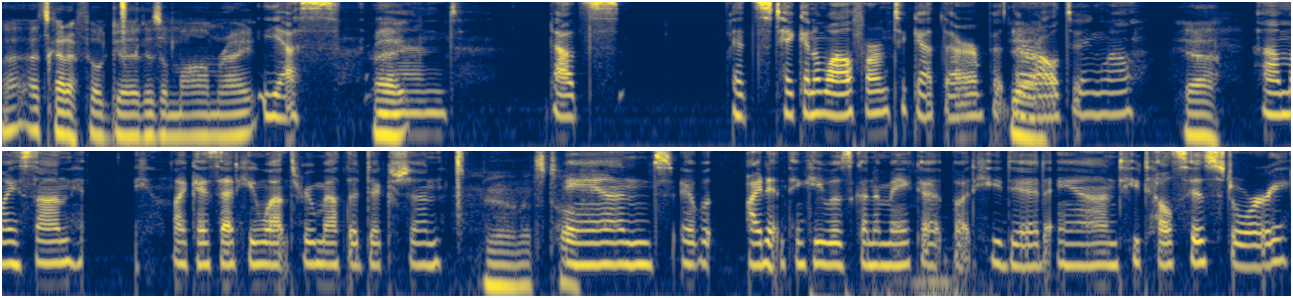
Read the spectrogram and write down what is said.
Uh, that's got to feel good as a mom, right? Yes. Right. And that's it's taken a while for them to get there, but they're all doing well. Yeah. Uh, my son, like I said, he went through meth addiction, Yeah. That's tough. and it w- I didn't think he was going to make it, but he did, and he tells his story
